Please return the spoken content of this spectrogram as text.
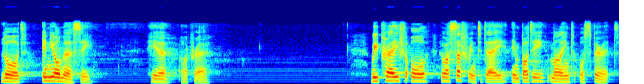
Lord, in your mercy, hear our prayer. We pray for all who are suffering today in body, mind, or spirit,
